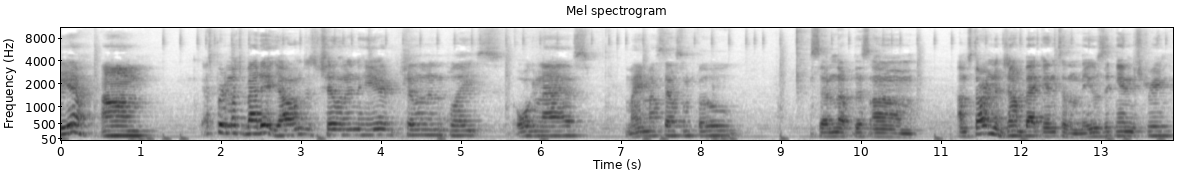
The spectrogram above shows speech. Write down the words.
yeah, um, that's pretty much about it, y'all. I'm just chilling in here, chilling in the place, organized, made myself some food, setting up this. Um, I'm starting to jump back into the music industry.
